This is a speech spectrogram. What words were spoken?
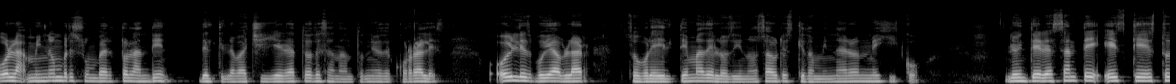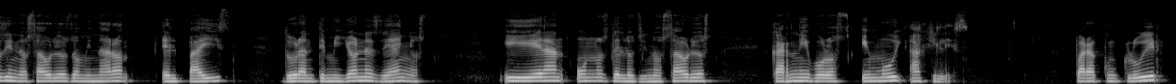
Hola, mi nombre es Humberto Landín, del Telebachillerato de San Antonio de Corrales. Hoy les voy a hablar sobre el tema de los dinosaurios que dominaron México. Lo interesante es que estos dinosaurios dominaron el país durante millones de años y eran unos de los dinosaurios carnívoros y muy ágiles. Para concluir,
